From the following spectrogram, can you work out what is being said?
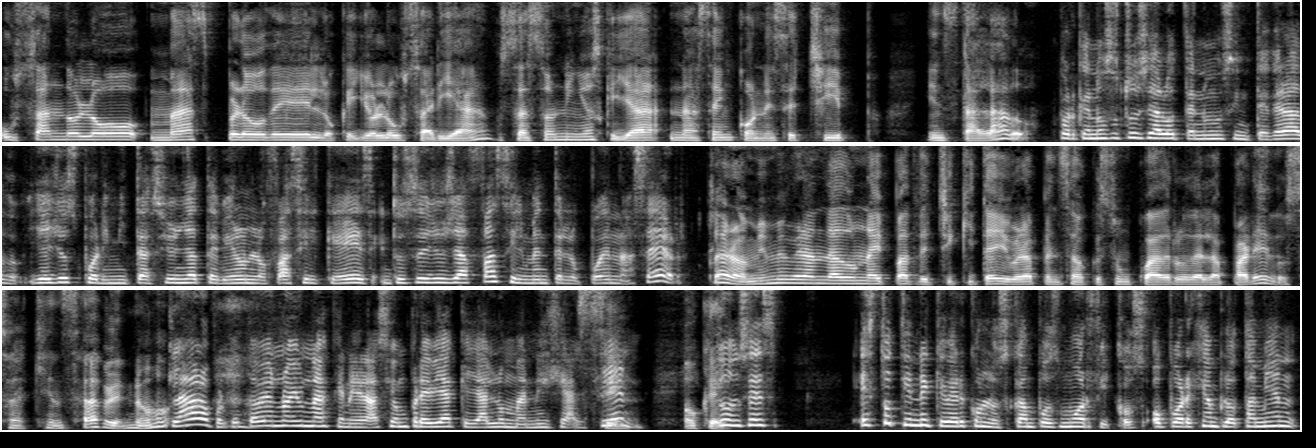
usándolo más pro de lo que yo lo usaría. O sea, son niños que ya nacen con ese chip instalado. Porque nosotros ya lo tenemos integrado y ellos por imitación ya te vieron lo fácil que es. Entonces ellos ya fácilmente lo pueden hacer. Claro, a mí me hubieran dado un iPad de chiquita y hubiera pensado que es un cuadro de la pared. O sea, quién sabe, ¿no? Claro, porque todavía no hay una generación previa que ya lo maneje al Sí, 100. ok. Entonces, esto tiene que ver con los campos mórficos o, por ejemplo, también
